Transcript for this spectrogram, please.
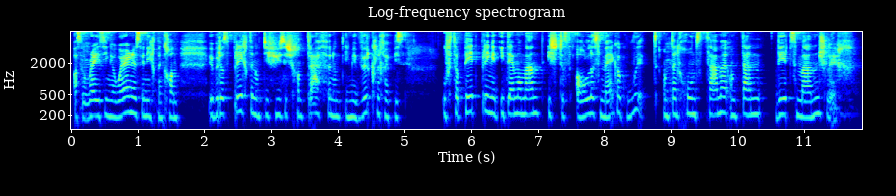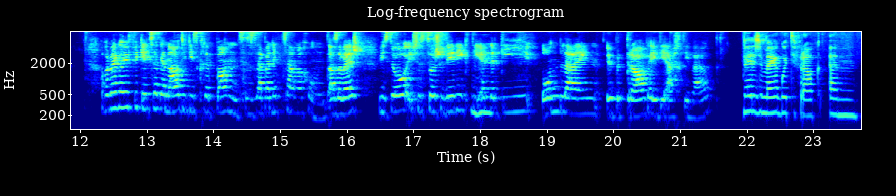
also Raising Awareness, wenn ich dann kann über das berichten und die physisch kann treffen und in mir wirklich etwas aufs Tapet bringen, in dem Moment ist das alles mega gut. Und dann kommt es zusammen und dann wird es menschlich. Aber mega häufig gibt es ja genau die Diskrepanz, dass es eben nicht zusammenkommt. Also weißt, wieso ist es so schwierig, die mhm. Energie online übertragen in die echte Welt? Das ist eine mega gute Frage. Ähm,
